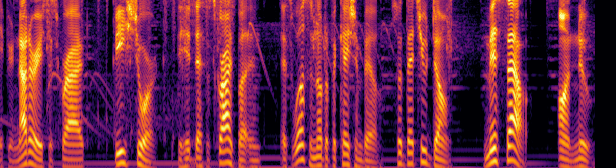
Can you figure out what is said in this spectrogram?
If you're not already subscribed, be sure to hit that subscribe button as well as the notification bell so that you don't miss out on new,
